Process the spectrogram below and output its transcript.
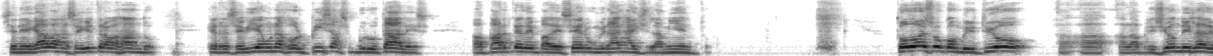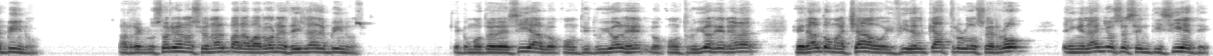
se negaban a seguir trabajando, que recibían unas golpizas brutales, aparte de padecer un gran aislamiento. Todo eso convirtió a, la prisión de Isla de Pino, al reclusorio nacional para varones de Isla de Pinos, que como te decía, lo, constituyó lo construyó el general Geraldo Machado y Fidel Castro lo cerró en el año 67,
